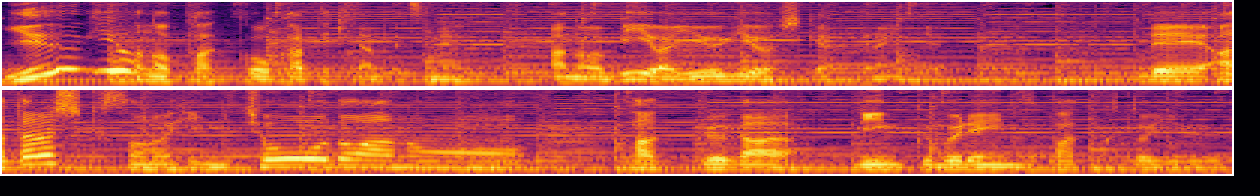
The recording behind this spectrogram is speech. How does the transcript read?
遊戯王のパックを買ってきたんですね。あの B は遊戯王しかやってないんで。で新しくその日にちょうどあのパックがリンクブレインズパックという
